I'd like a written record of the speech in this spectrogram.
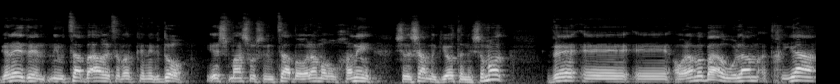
גן עדן נמצא בארץ אבל כנגדו יש משהו שנמצא בעולם הרוחני שלשם מגיעות הנשמות, והעולם הבא הוא עולם התחייה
